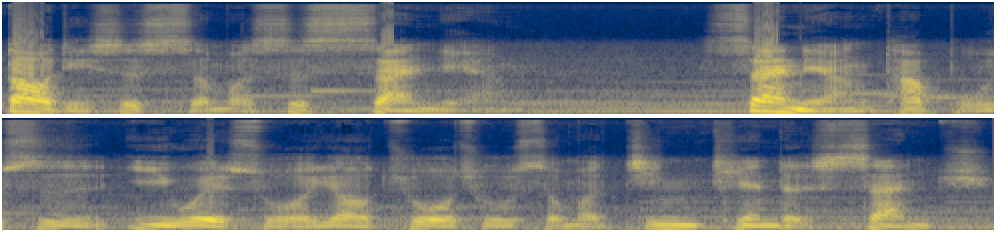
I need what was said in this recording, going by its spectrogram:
到底是什么是善良？善良，它不是意味说要做出什么惊天的善举，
